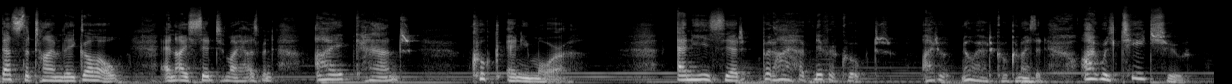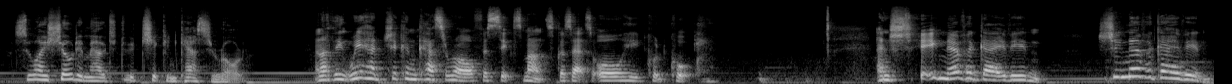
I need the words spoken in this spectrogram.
that's the time they go. And I said to my husband, I can't cook anymore. And he said, But I have never cooked. I don't know how to cook. And I said, I will teach you. So I showed him how to do chicken casserole. And I think we had chicken casserole for six months because that's all he could cook. And she never gave in. She never gave in.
